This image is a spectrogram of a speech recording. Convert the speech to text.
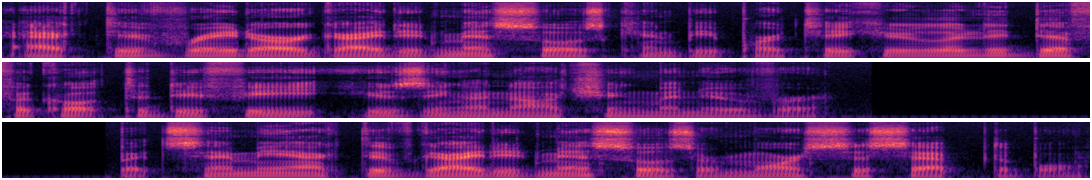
Active radar guided missiles can be particularly difficult to defeat using a notching maneuver. But semi active guided missiles are more susceptible.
